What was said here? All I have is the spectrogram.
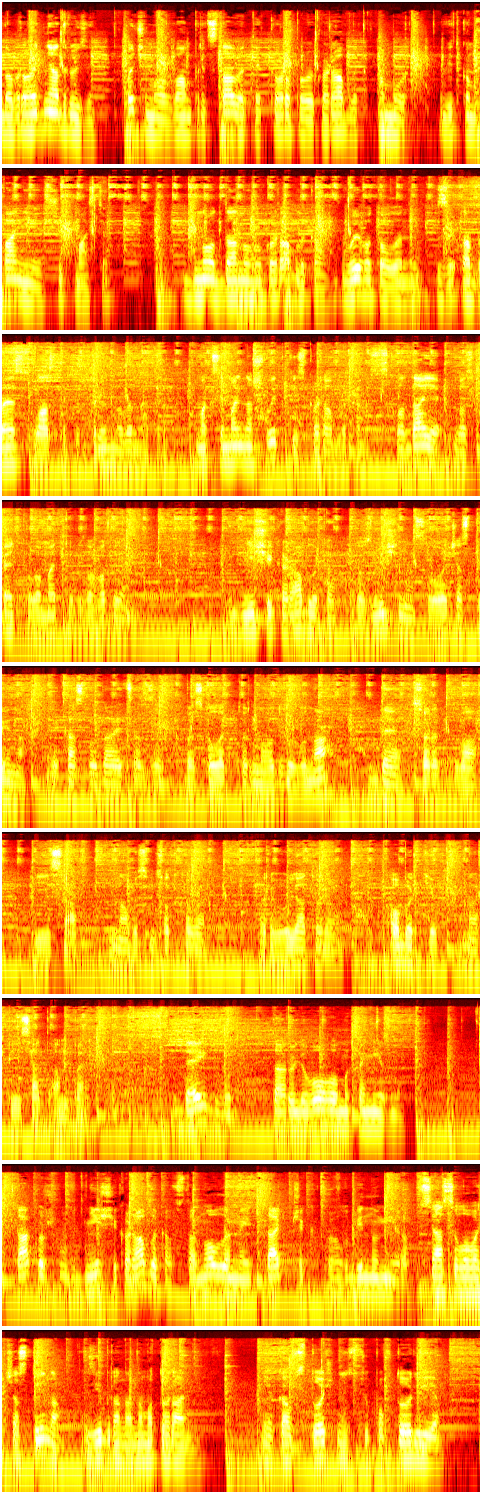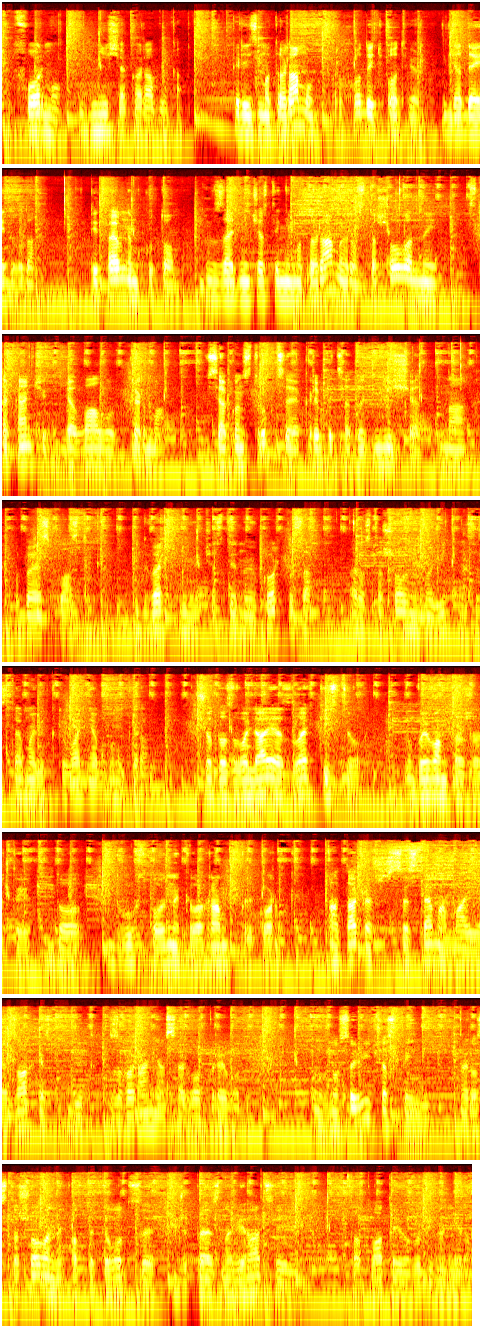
Доброго дня, друзі! Хочемо вам представити короповий кораблик Амур від компанії Shipmaster. Дно даного кораблика виготовлений з АБС пластику 3 мм. Максимальна швидкість кораблика складає 25 км за годину. В дніші кораблика розміщена силова частина, яка складається з безколекторного двигуна D4250 на 800 кВ, регулятора обертів на 50 А, Дейдвуд та рульового механізму. Також в дніші кораблика встановлений датчик глибиноміра. Вся силова частина зібрана на моторамі, яка з точністю повторює форму дніща кораблика. Крізь мотораму проходить отвір для Дейдвуда під певним кутом. В задній частині моторами розташований стаканчик для валу керма. Вся конструкція кріпиться до дніща на АБС пластик. Під верхньою частиною корпуса розташована новітня система відкривання бункера, що дозволяє з легкістю вивантажити до 2,5 кг прикормки. А також система має захист від згорання сервоприводу. В носовій частині розташований автопілот з GPS-навігацією та платою глибиноміра.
